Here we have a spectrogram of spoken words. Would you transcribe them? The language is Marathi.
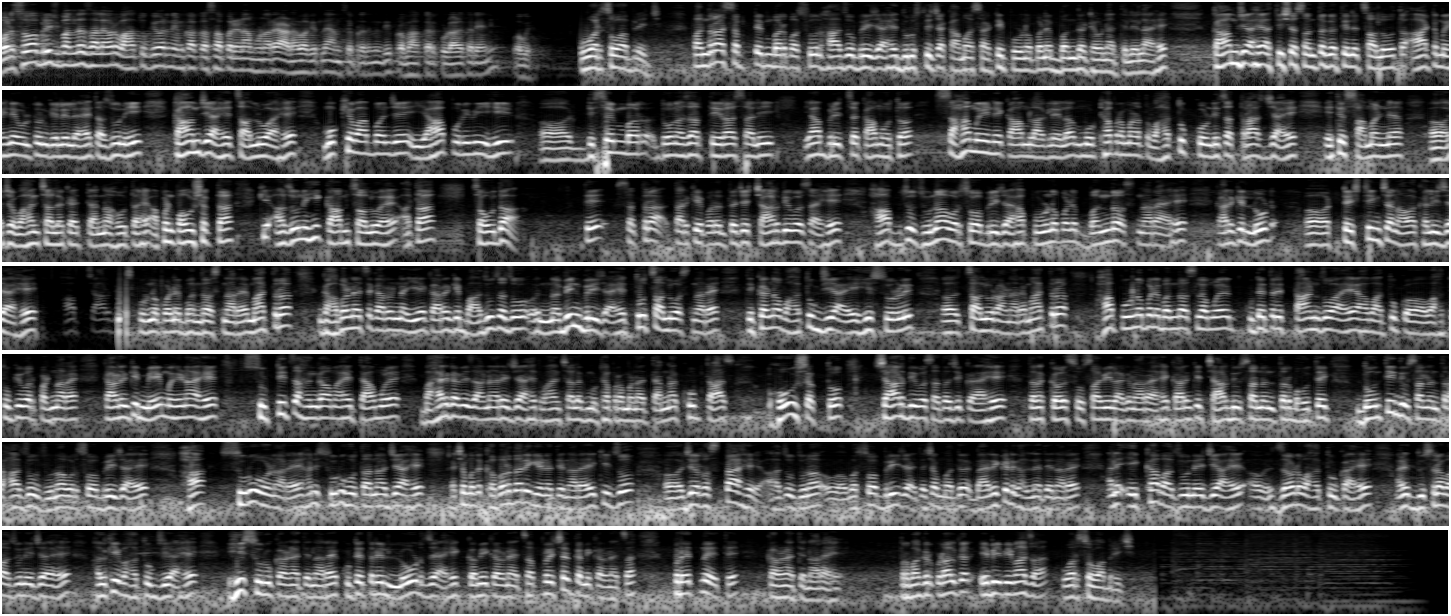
वर्सोवा ब्रिज बंद झाल्यावर वाहतुकीवर नेमका कसा परिणाम होणार आहे? आढावा घेतलाय आमचे प्रतिनिधी प्रभाकर कुडाळकर यांनी. बघूया. वर्सोवा ब्रिज. पंधरा सप्टेंबरपासून हा जो ब्रिज आहे दुरुस्तीच्या कामासाठी पूर्णपणे बंद ठेवण्यात आलेला आहे. काम जे आहे अतिशय संतगतीने चालू होतं. आठ महिने उलटून गेलेले आहेत. अजूनही काम जे आहे चालू आहे. मुख्य बाब म्हणजे यापूर्वी ही डिसेंबर दोन हजार तेरा साली या ब्रिजचं काम होतं. सहा महिने काम लागलेलं. मोठ्या प्रमाणात वाहतूक कोंडीचा त्रास जे आहे येथील सामान्य जे वाहन चालक आहेत त्यांना होत आहे. आपण पाहू शकता की अजूनही काम चालू आहे. आता चौदा ते सतरा तारखेपर्यंत जे चार दिवस आहे हा जो जुना वर्सोवा ब्रिज आहे हा पूर्णपणे बंद असणार आहे. कारण की लोड टेस्टिंगच्या नावाखाली जे आहे हा चार दिवस पूर्णपणे बंद असणार आहे. मात्र घाबरण्याचं कारण नाही आहे कारण की बाजूचा जो नवीन ब्रिज आहे तो चालू असणार आहे. तिकडनं वाहतूक जी आहे ही सुरळीत चालू राहणार आहे. मात्र हा पूर्णपणे बंद असल्यामुळे कुठेतरी ताण जो आहे हा वाहतूक वाहतुकीवर पडणार आहे. कारण की मे महिना आहे सुट्टीचा हंगाम आहे त्यामुळे बाहेरगावी जाणारे जे आहेत वाहनचालक मोठ्या प्रमाणात त्यांना खूप त्रास होऊ शकतो. चार दिवस आता जे काय आहे त्यांना कळ सोसावी लागणार आहे. कारण की चार दिवसानंतर बहुतेक दोन तीन दिवसानंतर हा जो जुना वर्सोवा ब्रिज आहे हा सुरू होणार आहे आणि सुरू होताना जे आहे त्याच्यामध्ये खबरदारी घेण्यात येणार आहे की जो जे रस्ता आहे हा जो जुना वर्सोवा ब्रिज आहे त्याच्यामध्ये बॅरिकेड घालण्यात येणार आहे आणि एका बाजूने जे आहे जड वाहतूक आहे आणि दुसऱ्या बाजूने जे आहे हलकी वाहतूक जी आहे ही सुरू करण्यात येणार आहे. कुठेतरी लोड जे आहे कमी करण्याचा प्रेशर कमी करण्याचा प्रयत्न येथे करण्यात येणार आहे. प्रभाकर कुडालकर ए बी बी माझा वर्सोवा ब्रिज.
